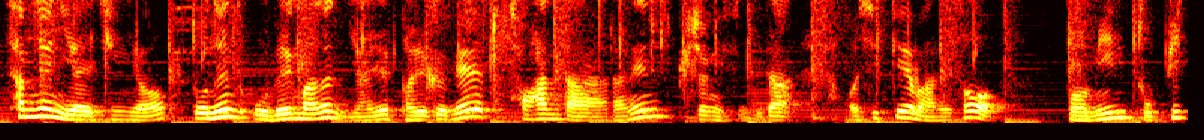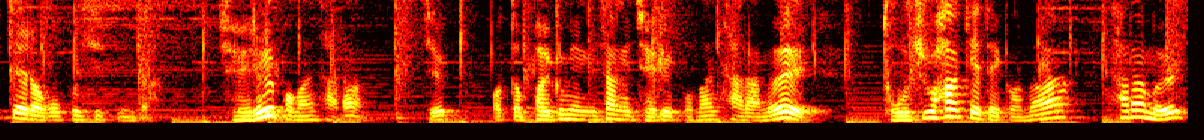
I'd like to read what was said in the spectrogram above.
3년 이하의 징역 또는 500만 원 이하의 벌금에 처한다라는 규정이 있습니다. 어, 쉽게 말해서 범인 도피죄라고 볼 수 있습니다. 죄를 범한 사람, 즉 어떤 벌금형 이상의 죄를 범한 사람을 도주하게 되거나 사람을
